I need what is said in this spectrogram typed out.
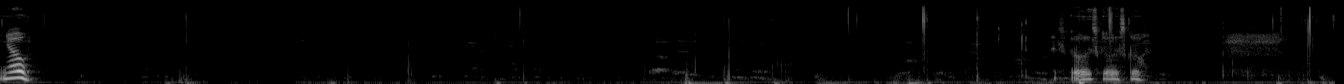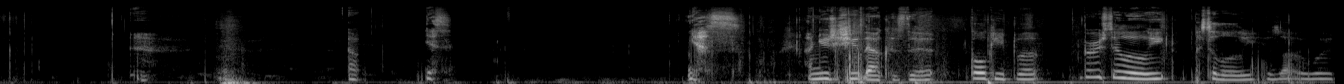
No. Let's go, let's go, let's go. Oh, yes. Yes. I need to shoot there because the goalkeeper, very silly, silly, is that a word?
